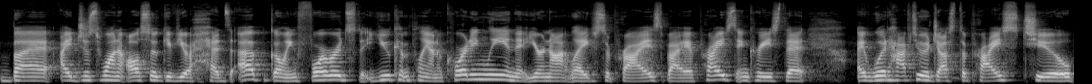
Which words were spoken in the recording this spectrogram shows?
But I just want to also give you a heads up going forward so that you can plan accordingly and that you're not like surprised by a price increase that I would have to adjust the price to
